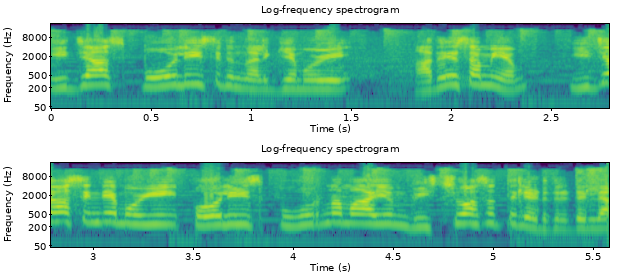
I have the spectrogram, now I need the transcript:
ഇജാസ് പോലീസിന് നൽകിയ മൊഴി. അതേസമയം ഇജാസിന്റെ മൊഴി പോലീസ് പൂർണമായും വിശ്വാസത്തിലെടുത്തിട്ടില്ല.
